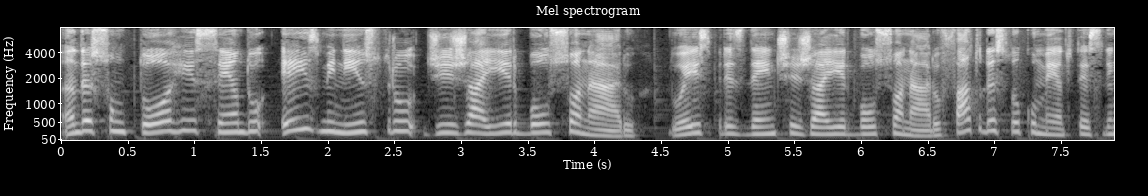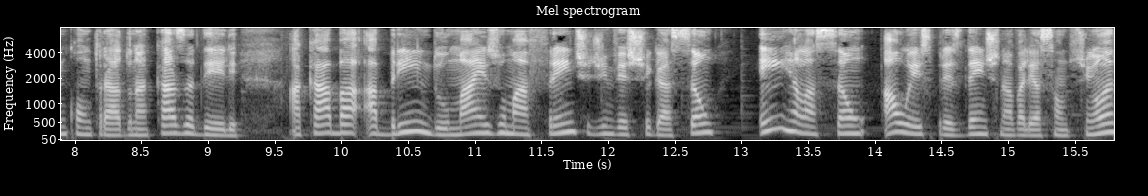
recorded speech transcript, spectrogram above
Anderson Torres sendo ex-ministro de Jair Bolsonaro, do ex-presidente Jair Bolsonaro. O fato desse documento ter sido encontrado na casa dele acaba abrindo mais uma frente de investigação em relação ao ex-presidente, na avaliação do senhor?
